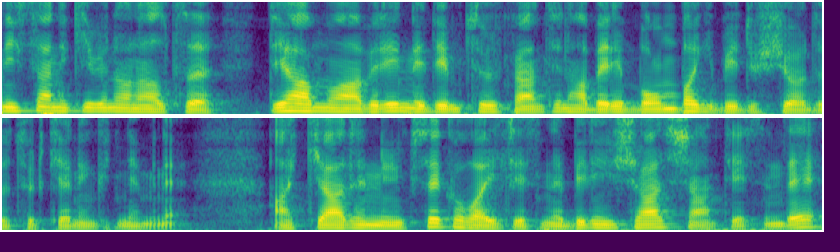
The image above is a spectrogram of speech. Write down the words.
Nisan 2016 DİHA muhabiri Nedim Türfent'in haberi bomba gibi düşüyordu Türkiye'nin gündemine. Hakkari'nin Yüksekova ilçesinde bir inşaat şantiyesinde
